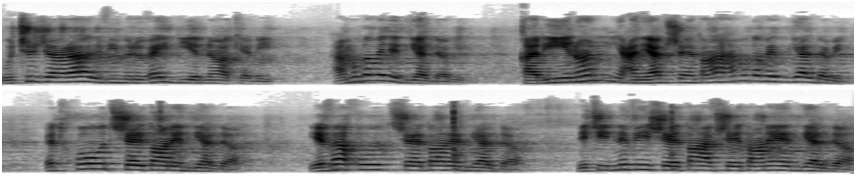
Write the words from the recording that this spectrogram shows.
و چو جارا الوی مروی دیر ناکوی همو گفت ادگل دابید قرینون یعنی اف شیطان همو گفت ادگل دابید ات خود شیطان ادگل دا. یفا خود شیطان ادگل دا. دیچی نوی شیطان اف شیطان ادگل دا.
